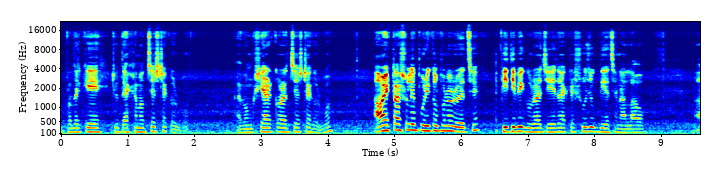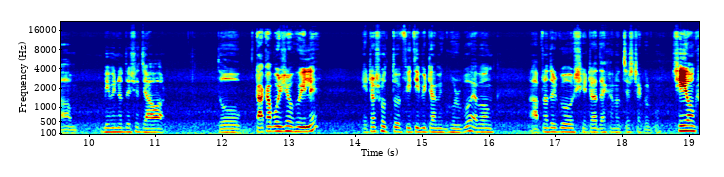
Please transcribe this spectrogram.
আপনাদেরকে একটু দেখানোর চেষ্টা করব এবং শেয়ার করার চেষ্টা করব। আমার একটা আসলে পরিকল্পনা রয়েছে, পৃথিবী ঘোরার যেহেতু একটা সুযোগ দিয়েছেন আল্লাহ বিভিন্ন দেশে যাওয়ার। তো টাকা পয়সা হইলে এটা সত্য, পৃথিবীটা আমি ঘুরবো এবং আপনাদেরকেও সেটা দেখানোর চেষ্টা করব। সেই অংশ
